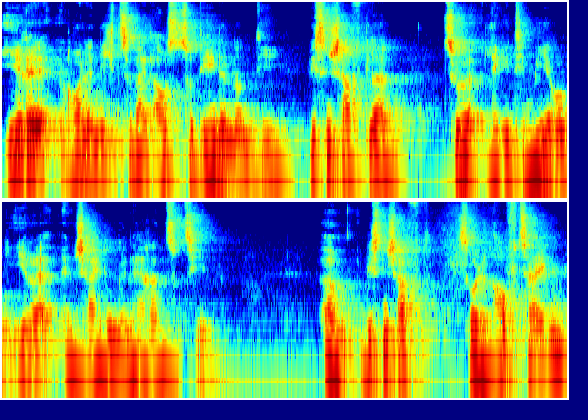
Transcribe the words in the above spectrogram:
ihre Rolle nicht zu weit auszudehnen und die Wissenschaftler zur Legitimierung ihrer Entscheidungen heranzuziehen. Ähm, Wissenschaft soll aufzeigen,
